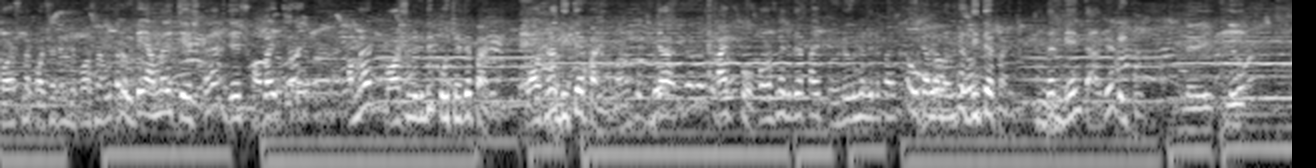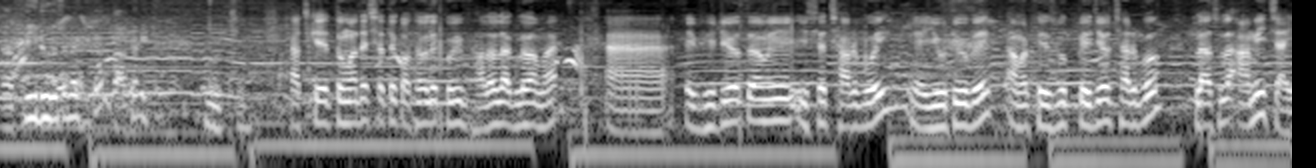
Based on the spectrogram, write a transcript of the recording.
পড়াশোনা পয়সা জন্য পড়াশোনা করতে ওইটাই আমাদের চেষ্টা যে সবাইকে আমরা পড়াশোনা যদি পৌঁছাতে পারি পড়াশোনা দিতে পারি মানুষকে যেটা পাইপো পড়াশোনা দিতে পাইপো এডুকেশন দিতে পাইপো ওইটা আমরা দিতে পারি। মেন টার্গেট এই ফ্রি এডুকেশনের। আজকে তোমাদের সাথে কথা বলে খুবই ভালো লাগল আমার। এই ভিডিও তো আমি ইসে ছাড়বই ইউটিউবে আমার ফেসবুক পেজেও ছাড়বো। প্লাস হলো আমি চাই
